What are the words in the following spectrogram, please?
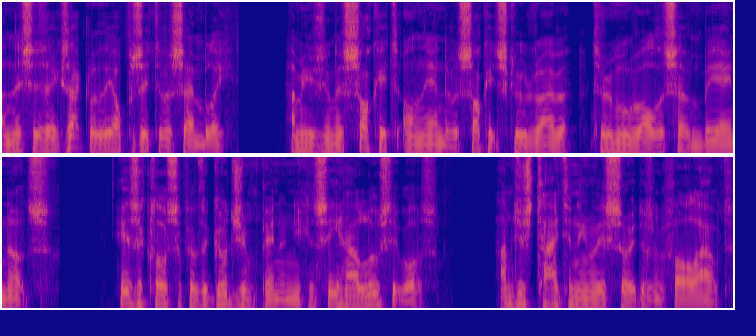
and this is exactly the opposite of assembly. I'm using the socket on the end of a socket screwdriver to remove all the 7BA nuts. Here's a close-up of the gudgeon pin and you can see how loose it was. I'm just tightening this so it doesn't fall out.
